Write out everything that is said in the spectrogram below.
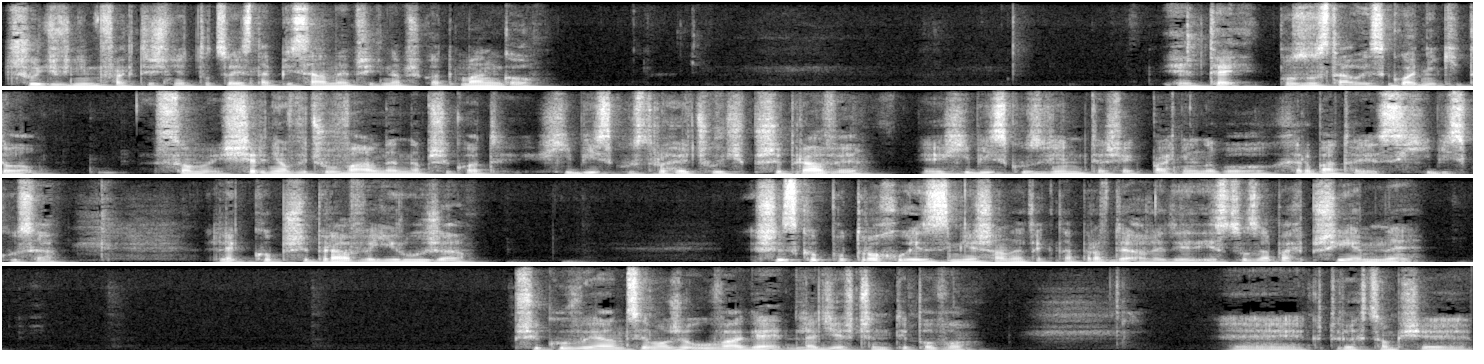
czuć w nim faktycznie to, co jest napisane, czyli na przykład mango. Te pozostałe składniki to są średnio wyczuwalne, na przykład hibiskus trochę czuć, przyprawy. Hibiskus wiem też jak pachnie, no bo herbata jest z hibiskusa. Lekko przyprawy i róża. Wszystko po trochu jest zmieszane tak naprawdę, ale jest to zapach przyjemny. Przykuwający może uwagę dla dziewczyn typowo. E, które chcą się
